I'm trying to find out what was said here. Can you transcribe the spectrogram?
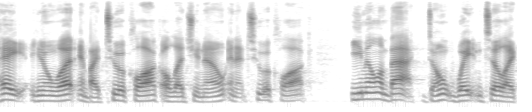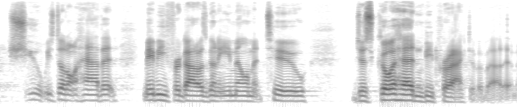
hey, you know what, and by two o'clock, I'll let you know. And at two o'clock, email them back. Don't wait until like, shoot, we still don't have it. Maybe he forgot I was gonna email him at two. Just go ahead and be proactive about it.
